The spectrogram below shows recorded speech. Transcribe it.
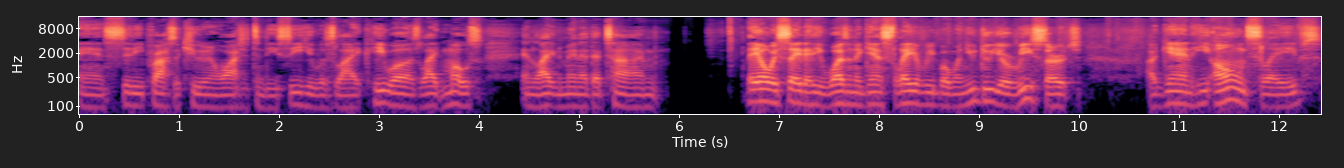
and city prosecutor in Washington D.C. He was like he was like most enlightened men at that time. They always say that he wasn't against slavery, but when you do your research, again, he owned slaves.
